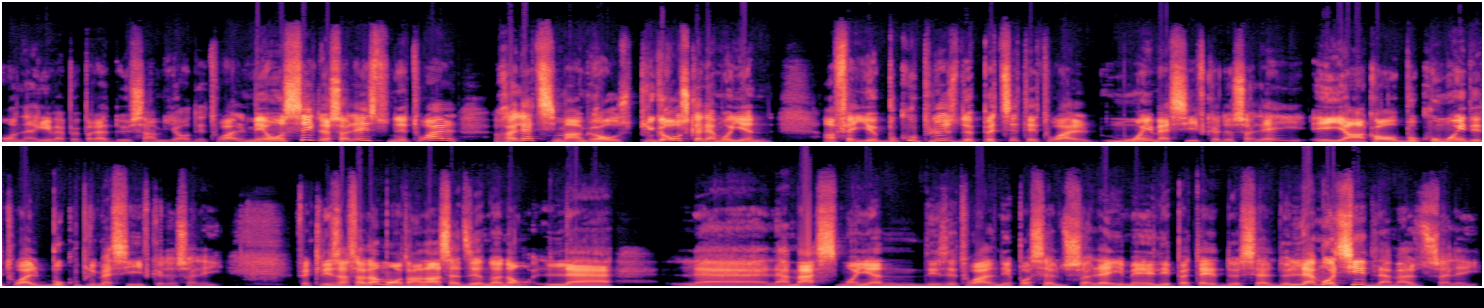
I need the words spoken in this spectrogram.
on arrive à peu près à 200 milliards d'étoiles, mais on sait que le Soleil, c'est une étoile relativement grosse, plus grosse que la moyenne. En fait, il y a beaucoup plus de petites étoiles moins massives que le Soleil, et il y a encore beaucoup moins d'étoiles beaucoup plus massives que le Soleil. Fait que les astronomes ont tendance à dire non, non, la, la, masse moyenne des étoiles n'est pas celle du Soleil, mais elle est peut-être de celle de la moitié de la masse du Soleil.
